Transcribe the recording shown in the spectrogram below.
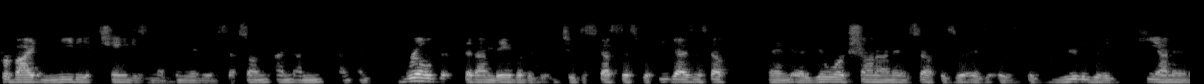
provide immediate changes in the community and stuff. So I'm I'm I'm, I'm thrilled that I'm able to to discuss this with you guys and stuff. And uh, your work, Sean, on it and stuff is is, is, is really really key on it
